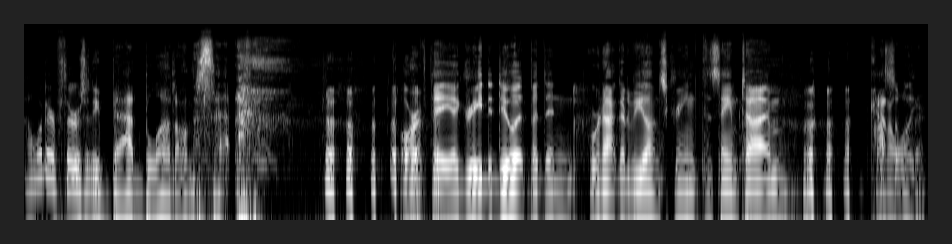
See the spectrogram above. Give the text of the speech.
I wonder if there was any bad blood on the set. or if they agreed to do it, but then we're not going to be on screen at the same time. kind of wonder.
